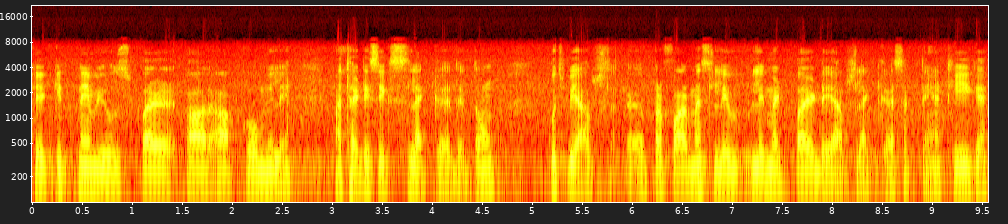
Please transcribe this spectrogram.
के कितने व्यूज़ पर और आपको मिले। मैं थर्टी सिक्स सेलेक्ट कर देता हूँ। कुछ भी आप परफॉर्मेंस लिमिट पर डे आप सेलेक्ट कर सकते हैं, ठीक है?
